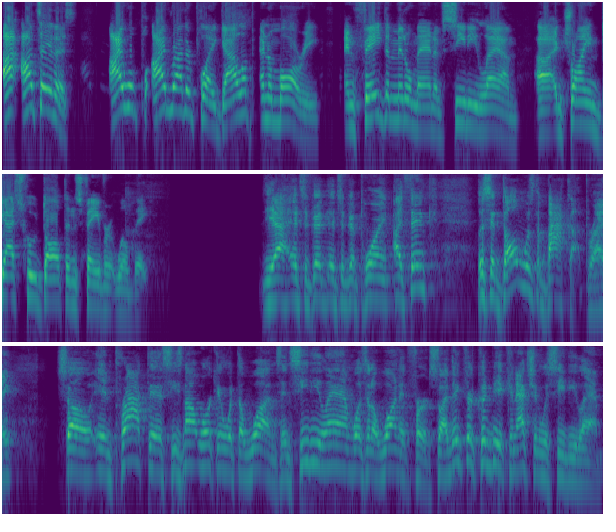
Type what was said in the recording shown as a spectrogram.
I, I'll tell you this. I will. I'd rather play Gallup and Amari and fade the middleman of CeeDee Lamb uh, and try and guess who Dalton's favorite will be. Yeah, it's a good it's a good point. I think listen, Dalton was the backup, right? So in practice, he's not working with the ones, and CeeDee Lamb wasn't a one at first. So I think there could be a connection with CeeDee Lamb.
